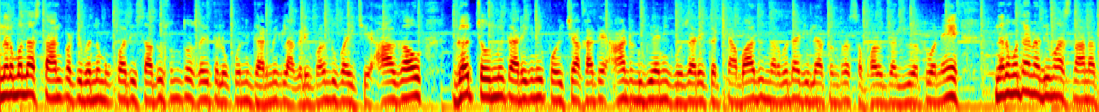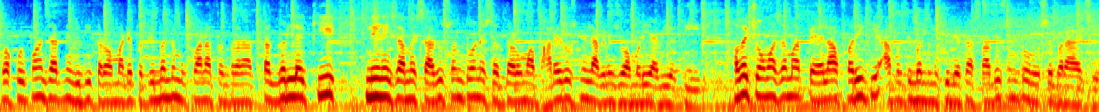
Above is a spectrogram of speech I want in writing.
નર્મદા સ્થાન પ્રતિબંધ મૂકવાથી સાધુ સંતો સહિત લોકોની ધાર્મિક લાગણી પણ દુભાઈ છે. આ અગાઉ ગત ચૌદમી તારીખની પોઈચા ખાતે આઠ ડૂબિયાની ગોઝારી ઘટના બાદ નર્મદા જિલ્લા તંત્ર સફાળો જાગ્યું હતું અને નર્મદા નદીમાં સ્નાન અથવા કોઈપણ જાતની વિધિ કરવા માટે પ્રતિબંધ મૂકવાના તંત્રના તગલ્લેખી નિર્ણય સામે સાધુ સંતો અને શ્રદ્ધાળુઓમાં ભારે રોષની લાગણી જોવા મળી આવી હતી. હવે ચોમાસામાં પહેલા ફરીથી આ પ્રતિબંધ મૂકી દેતા સાધુ સંતો રોષે ભરાયા છે.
